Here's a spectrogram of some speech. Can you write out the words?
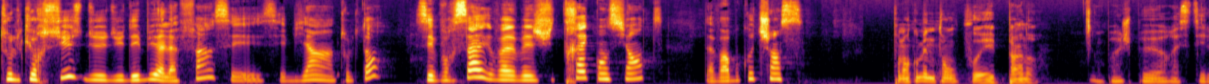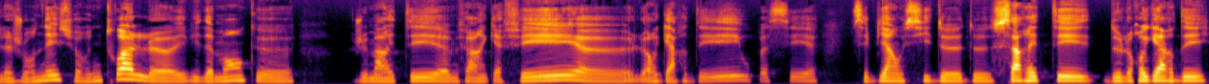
tout le cursus du, début à la fin, c'est bien tout le temps. C'est pour ça que je suis très consciente d'avoir beaucoup de chance. Pendant combien de temps vous pouvez peindre? Bah, Je peux rester la journée sur une toile. évidemment que je vais m'arrêter, euh, me faire un café, euh, le regarder ou passer. Euh, c'est bien aussi de, s'arrêter, de le regarder.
